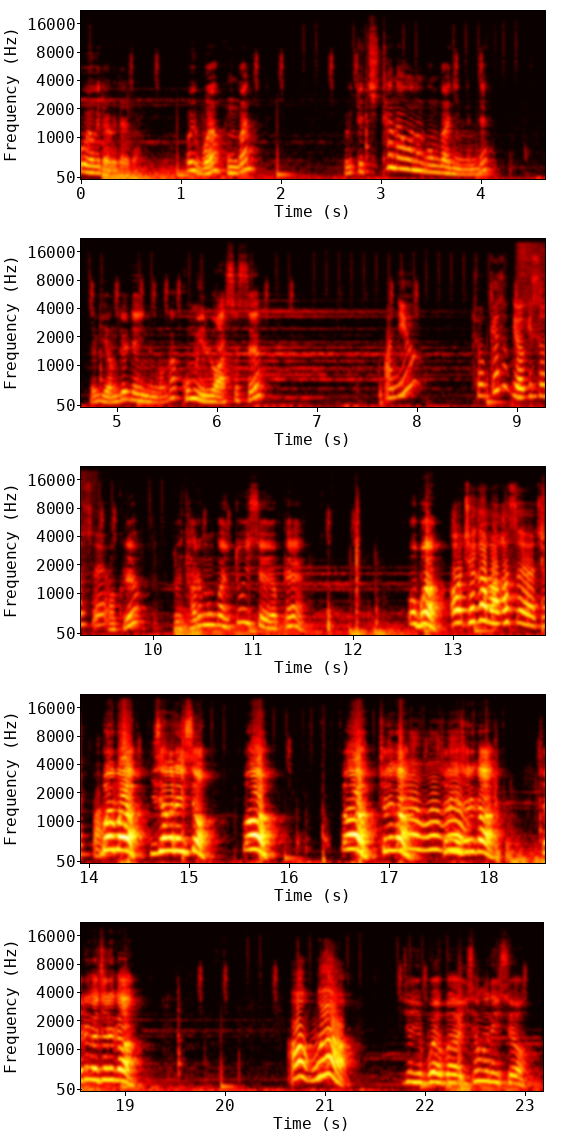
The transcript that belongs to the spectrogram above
오 여기다 여기다 여기다. 어 여기 뭐야 공간? 여기 또 치타 나오는 공간이 있는데 여기 연결돼 있는 건가? 고무 일로 왔었어요? 아니요? 저 계속 여기 있었어요. 아 그래요? 여기 다른 공간이 또 있어요 옆에. 어 뭐야? 어, 제가 막았어요, 제빠. 뭐야 뭐야 이상한 애 있어. 어, 어 저리 가, 저리 가? 저리 가, 저리 가, 저리 가. 어, 뭐야? 이제 얘 뭐야 뭐야 이상한 애 있어요.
